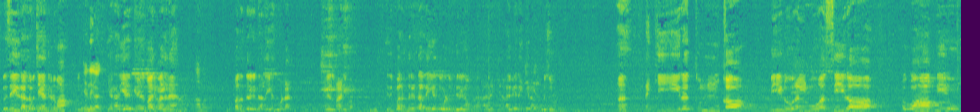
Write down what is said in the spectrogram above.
இப்ப செய்கிற அல்ல வச்சு ஏந்துக்கிடுமா எந்தக்காது ஏன்னா அது ஏற்கனவே மாறி பாதுனே ஆமாம் பலன் தருகின்ற அல்லை ஏந்து கொள்ளாது இது மாறிப்பா இது பலன் தருகின்ற அல்லை ஏந்து கொள்ளும் திருகம் அதுவே நைக்கிறான் அப்படி சொல்லணும் ஆ? நக்கீரத்துன் கா பீலு அல் முஅஸ்ஸிரா வாக்கியும்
